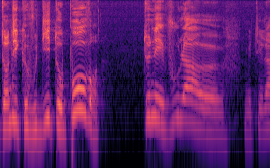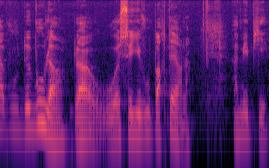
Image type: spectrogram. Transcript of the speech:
tandis que vous dites aux pauvres Tenez, vous là, euh, mettez-la, vous debout là, là, ou asseyez-vous par terre, là, à mes pieds.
